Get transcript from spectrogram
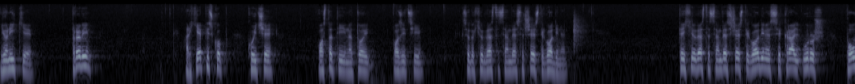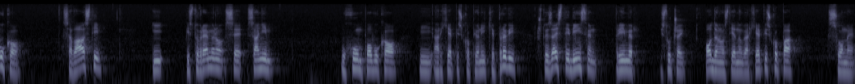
Jonikije I, arhijepiskop koji će ostati na toj poziciji sve do 1276. godine. Te 1276. godine se kralj Uroš povukao sa vlasti i istovremeno se sa njim u Hum povukao i arhijepiskop Jonike I, što je zaista jedinstven primjer i slučaj odanosti jednog arhijepiskopa svome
